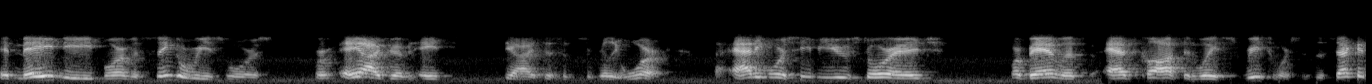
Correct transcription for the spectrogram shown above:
it may need more of a single resource for AI-driven HCI systems to really work. Uh, adding more CPU storage or bandwidth adds cost and wastes resources. The second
